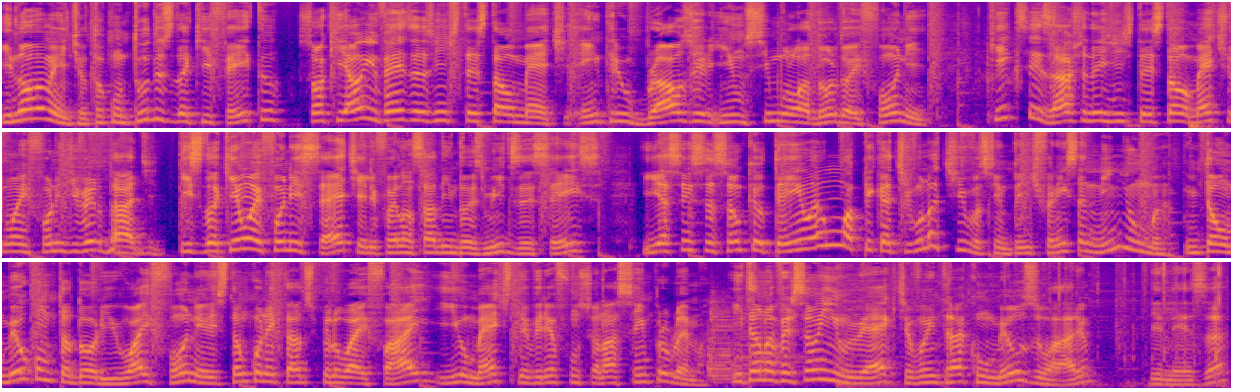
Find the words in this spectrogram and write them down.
E novamente, eu tô com tudo isso daqui feito, só que ao invés de a gente testar o match entre o browser e um simulador do iPhone, que, que, vocês acham da gente testar o match no iPhone de verdade? Isso daqui é um iPhone 7, ele foi lançado em 2016 e a sensação que eu tenho é um aplicativo nativo, assim, não tem diferença nenhuma. Então o meu computador e o iPhone, eles estão conectados pelo Wi-Fi e o Match deveria funcionar sem problema. Então na versão em React eu vou entrar com o meu usuário, beleza?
